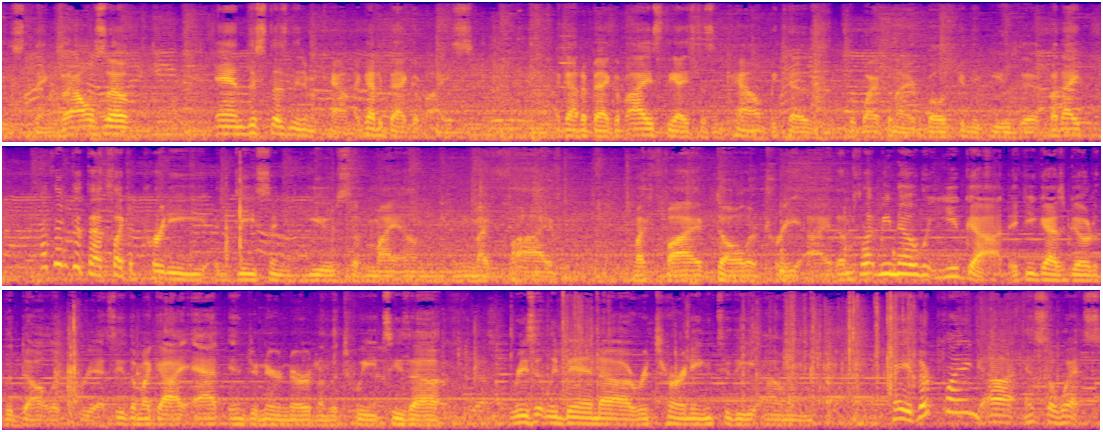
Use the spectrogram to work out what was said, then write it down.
these things. I also and this doesn't even count. I got a bag of ice. I got a bag of ice. The ice doesn't count because the wife and I are both going to use it. But I, I think that that's like a pretty decent use of my um my five my five Dollar Tree items. Let me know what you got if you guys go to the Dollar Tree. I see that my guy at Engineer Nerd on the tweets. He's uh recently been uh, returning to the um. Hey, they're playing uh, SOS.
